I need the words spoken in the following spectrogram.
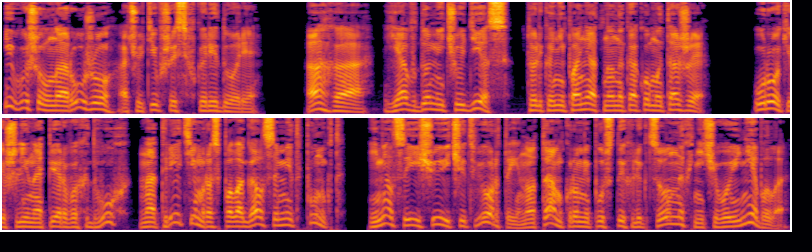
и вышел наружу, очутившись в коридоре. «Ага, я в доме чудес, только непонятно на каком этаже. Уроки шли на первых двух, на третьем располагался медпункт. Имелся еще и четвертый, но там, кроме пустых лекционных, ничего и не было.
